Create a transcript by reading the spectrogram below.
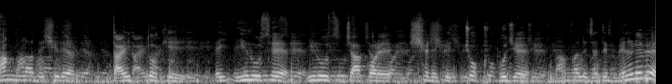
বাংলাদেশিদের দায়িত্ব কি? এই ইনুসের ইনুস যা করে সেটা কি চোখ বুঝে বাঙালি জাতি মেনে নেবে?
